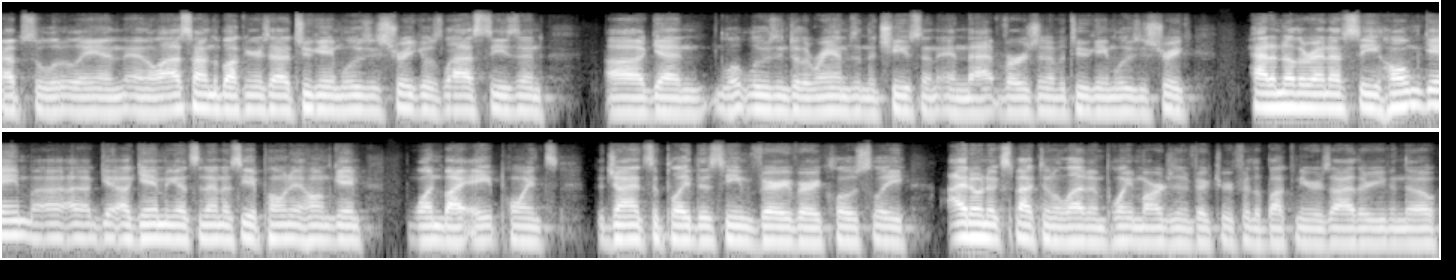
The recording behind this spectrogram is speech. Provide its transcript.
Absolutely. And and the last time the Buccaneers had a two game losing streak, it was last season. Uh, again, losing to the Rams and the Chiefs in, in that version of a two game losing streak. Had another NFC home game, uh, a game against an NFC opponent, home game, won by eight points. The Giants have played this team very, very closely. I don't expect an 11 point margin of victory for the Buccaneers either, even though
